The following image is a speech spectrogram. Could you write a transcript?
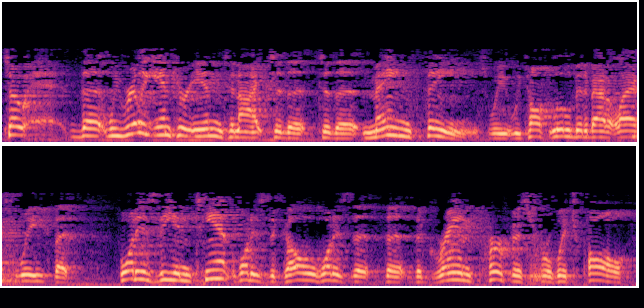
So the, we really enter in tonight to the to the main themes. We we talked a little bit about it last week, but what is the intent? What is the goal? What is the, the, the grand purpose for which Paul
